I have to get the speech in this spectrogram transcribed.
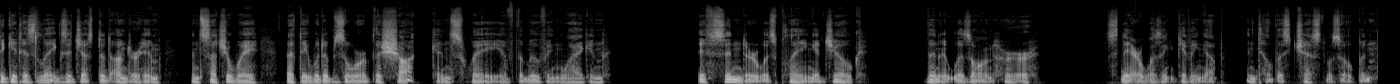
to get his legs adjusted under him in such a way that they would absorb the shock and sway of the moving wagon. If Cinder was playing a joke, then it was on her. Snare wasn't giving up until this chest was open.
